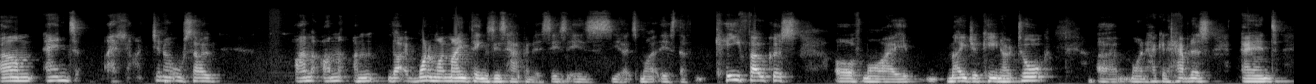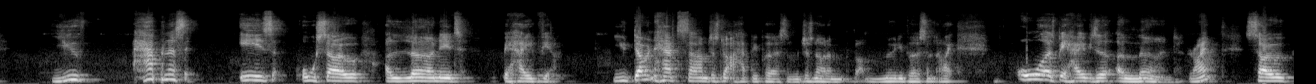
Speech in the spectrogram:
Um, and, you know, also, I'm, I'm, I'm like one of my main things is happiness is, is, you know, it's my, it's the key focus of my major keynote talk, uh, Mind Hacking Happiness. And you've happiness is also a learned behavior. You don't have to say, I'm just not a happy person, I'm just not a, a moody person. Like all those behaviors are, are learned, right? So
